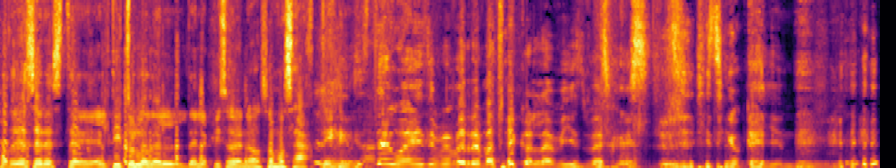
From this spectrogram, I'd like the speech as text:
podría ser este el título del, del episodio, ¿no? Somos arte. Este güey siempre me remata con la misma. y sigo cayendo. güey.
